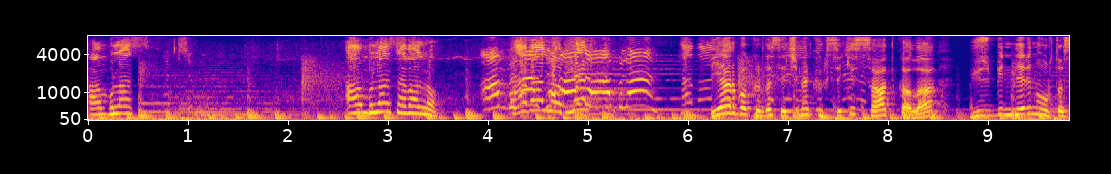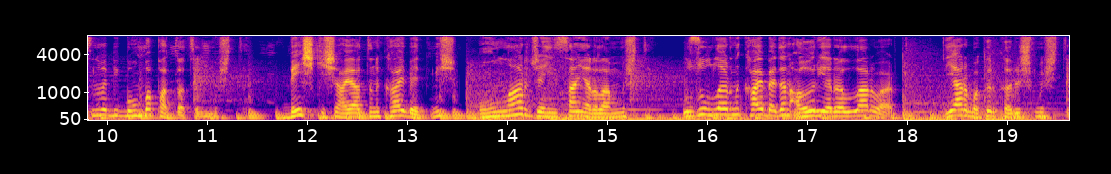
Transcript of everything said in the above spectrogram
Ambulans. Ambulans Havallo. Ambulans, nerede? ambulans. Diyarbakır'da seçime 48 saat kala yüz binlerin ortasında bir bomba patlatılmıştı. 5 kişi hayatını kaybetmiş, onlarca insan yaralanmıştı. Uzuvlarını kaybeden ağır yaralılar vardı. Diyarbakır karışmıştı.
